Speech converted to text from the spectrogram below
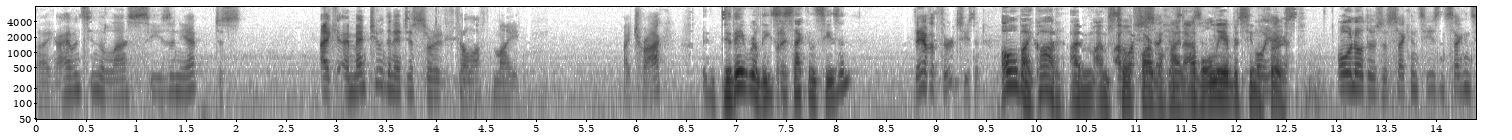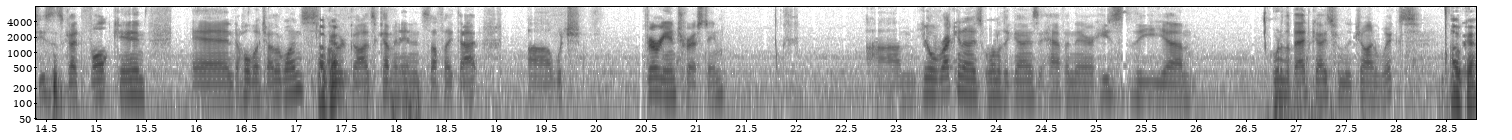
Like, I haven't seen the last season yet. Just, I, I meant to, and then it just sort of fell off my my track. Did they release But the it- second season? They have a third season. Oh my god, I'm I'm so far behind. I've only ever seen the Oh, yeah, yeah. first. Oh no, there's a second season. Second season's got Vulcan and a whole bunch of other ones, Okay. other gods coming in and stuff like that, uh, which very interesting. Um, you'll recognize one of the guys they have in there. He's the um, one of the bad guys from the John Wicks. Okay.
